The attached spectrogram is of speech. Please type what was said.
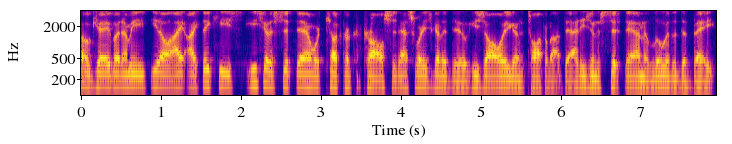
Okay, but I mean, you know, I, I think he's he's going to sit down with Tucker Carlson. That's what he's going to do. He's always going to talk about that. He's going to sit down lieu of the debate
